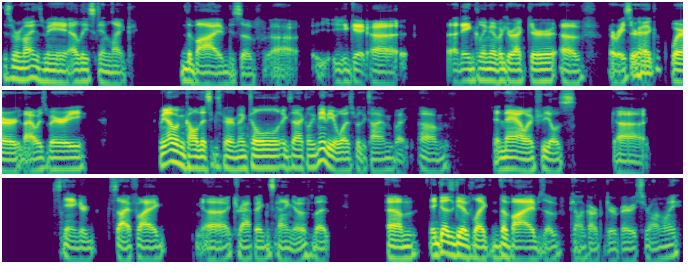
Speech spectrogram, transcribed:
This reminds me, at least in like the vibes of uh, you get uh, an inkling of a director of Eraserhead, where that was very. I mean, I wouldn't call this experimental exactly. Maybe it was for the time, but um, and now it feels uh, standard sci-fi uh, trappings, kind of. But um, it does give like the vibes of John Carpenter very strongly,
